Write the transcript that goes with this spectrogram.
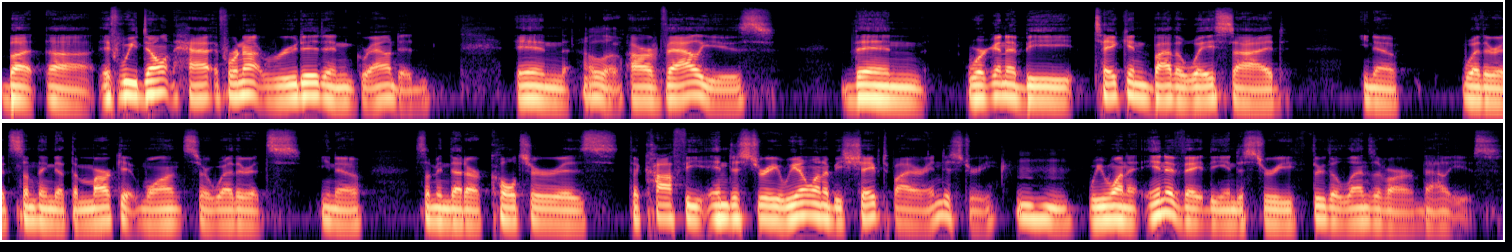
But uh, if we don't have, if we're not rooted and grounded in Hello. our values, then we're going to be taken by the wayside, you know, whether it's something that the market wants or whether it's, you know, something that our culture is the coffee industry. We don't want to be shaped by our industry. Mm-hmm. We want to innovate the industry through the lens of our values.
